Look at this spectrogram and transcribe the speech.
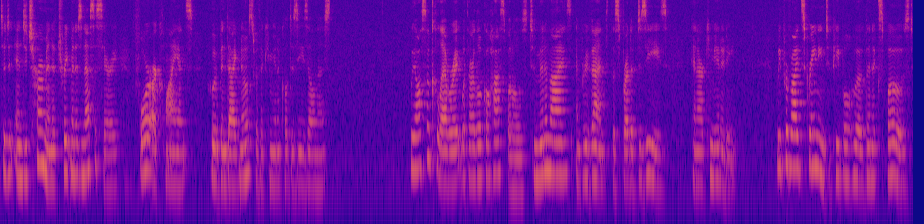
to de and determine if treatment is necessary for our clients who have been diagnosed with a communicable disease illness. We also collaborate with our local hospitals to minimize and prevent the spread of disease in our community. We provide screening to people who have been exposed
